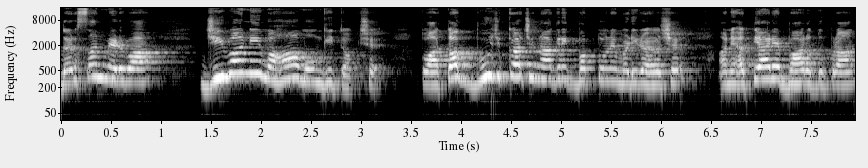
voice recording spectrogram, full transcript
દર્શન મેળવા જીવનની મહામોંઘી તક છે. તો આ તક ભુજ કચ્છ નાગરિક ભક્તોને મળી રહ્યો છે અને અત્યારે ભારત ઉપરાંત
